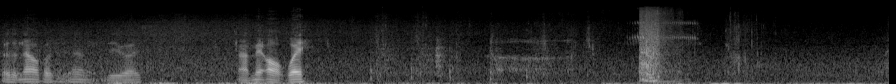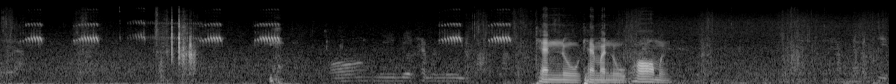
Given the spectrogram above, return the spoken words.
personal personal device อ่าไม่ออกเว้ยอ๋อ มีเรือแคมนูอยู่ฝั่งหลังแคนนูแคมานูพ่อมึงทำภารกิจ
